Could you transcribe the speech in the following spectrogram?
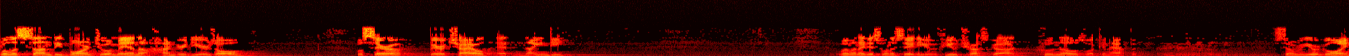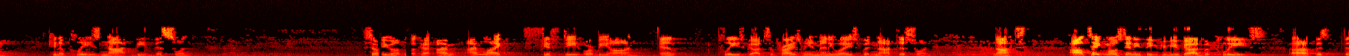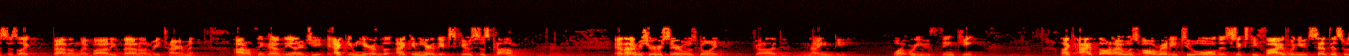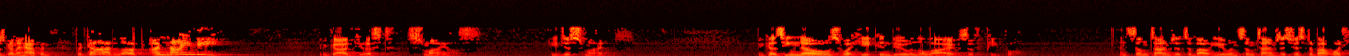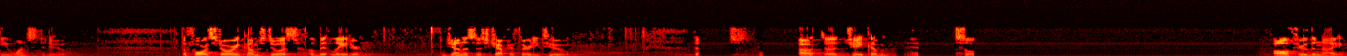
Will a son be born to a man a hundred years old? Will Sarah bear a child at 90? Women, I just want to say to you if you trust God, who knows what can happen? Some of you are going, can it please not be this one? Some of you going, look, I'm, I'm like 50 or beyond, and please, God, surprise me in many ways, but not this one. Not, I'll take most anything from you, God, but please. Uh, this, this is like bad on my body, bad on retirement. I don't think I have the energy. I can hear the, I can hear the excuses come. And I'm sure Sarah was going, God, 90. What were you thinking? Like, I thought I was already too old at 65 when you said this was going to happen. But God, look, I'm 90. And God just smiles. He just smiles. Because He knows what He can do in the lives of people. And sometimes it's about you, and sometimes it's just about what He wants to do. The fourth story comes to us a bit later Genesis chapter 32. This is about uh, Jacob and. All through the night,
